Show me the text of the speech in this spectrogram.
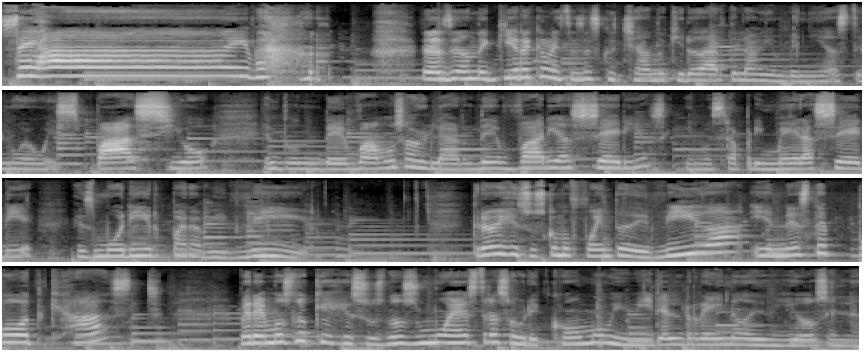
Say hi. Desde donde quiera que me estés escuchando, quiero darte la bienvenida a este nuevo espacio en donde vamos a hablar de varias series y nuestra primera serie es Morir para Vivir. Creo en Jesús como fuente de vida y en este podcast veremos lo que Jesús nos muestra sobre cómo vivir el reino de Dios en la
